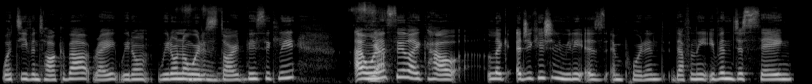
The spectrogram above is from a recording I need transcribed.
what to even talk about, right? We don't we don't know where to start basically. I want to Yeah. say like how like education really is important. Definitely even just saying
